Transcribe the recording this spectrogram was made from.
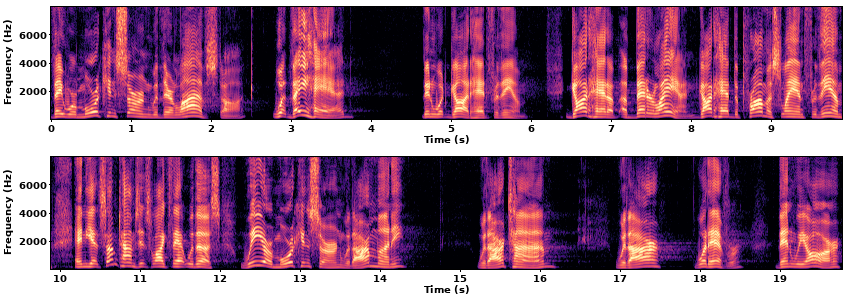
they were more concerned with their livestock, what they had, than what God had for them. God had a, a, better land. God had the promised land for them. And yet sometimes it's like that with us. We are more concerned with our money, with our time, with our whatever, than we are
